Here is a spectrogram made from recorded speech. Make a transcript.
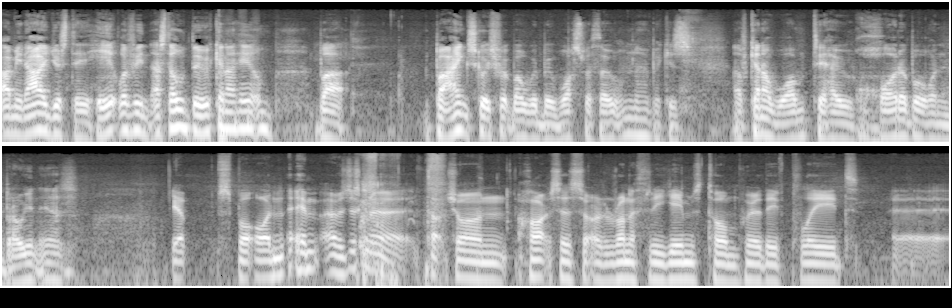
I mean, I used to hate Levein. I still do Can I hate him, but but I think Scottish football would be worse without him now because I've kind of warmed to how horrible and brilliant he is. Yep, spot on. Um, I was just going to touch on Hearts' sort of run of three games, Tom, where they've played uh,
